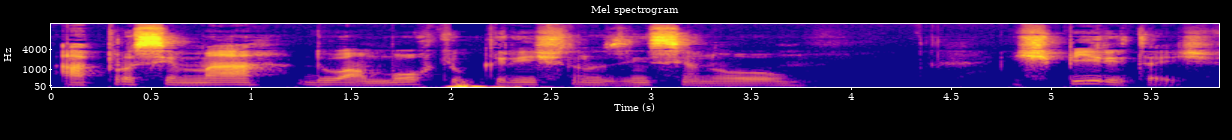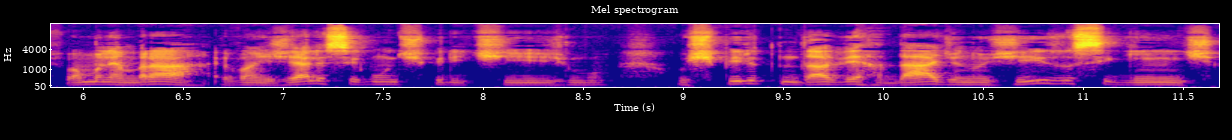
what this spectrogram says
aproximar do amor que o Cristo nos ensinou. Espíritas, vamos lembrar, Evangelho segundo o Espiritismo, o Espírito da Verdade nos diz o seguinte:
